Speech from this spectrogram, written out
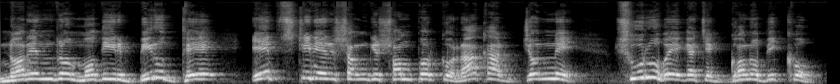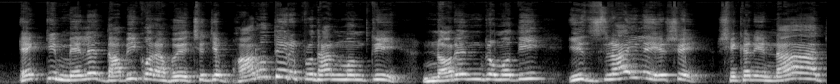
নরেন্দ্র মোদির বিরুদ্ধে এপস্টিনের সঙ্গে সম্পর্ক রাখার জন্যে শুরু হয়ে গেছে গণবিক্ষোভ। একটি মেলে দাবি করা হয়েছে যে, ভারতের প্রধানমন্ত্রী নরেন্দ্র মোদী ইসরায়েলে এসে সেখানে নাচ,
